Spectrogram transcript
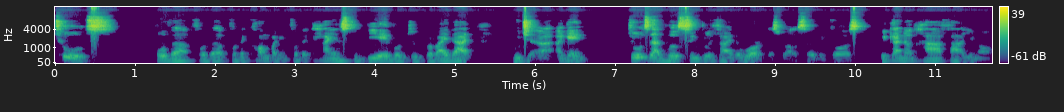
tools for the for the for the company for the clients to be able to provide that which uh, again tools that will simplify the work as well. So because we cannot have a, you know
